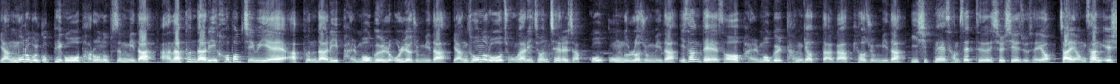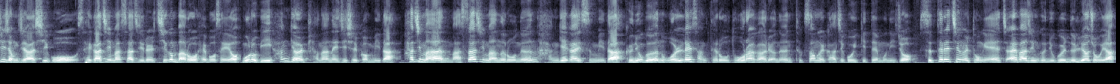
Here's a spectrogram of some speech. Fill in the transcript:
양무릎을 굽히고 바로 눕습니다. 안 아픈 다리 허벅지 위에 아픈 다리 발목을 올려줍니다. 양손으로 종아리 전체를 잡고 꾹 눌러줍니다. 이 상태에서 발목을 당겼다가 펴줍니다. 20회 3세트 실시해주세요. 자, 영상 일시 정지하시고 세 가지 마사지 를 지금 바로 해보세요. 무릎이 한결 편안해지실 겁니다. 하지만 마사지만으로는 한계가 있습니다. 근육은 원래 상태로 돌아가려는 특성을 가지고 있기 때문이죠. 스트레칭을 통해 짧아진 근육을 늘려줘야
